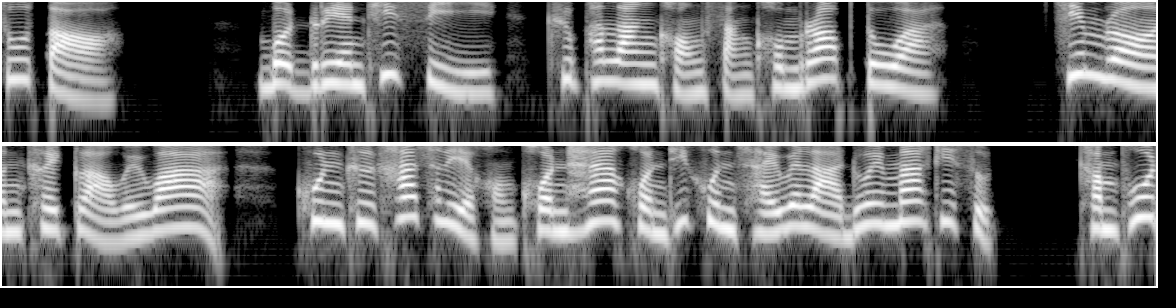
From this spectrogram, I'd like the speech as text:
สู้ต่อ บทเรียนที่ 4 คือพลังของสังคมรอบตัว จิมรอนเคยกล่าวไว้ว่า คุณคือค่าเฉลี่ยของคน 5 คนที่คุณใช้เวลาด้วยมากที่สุด คำพูด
